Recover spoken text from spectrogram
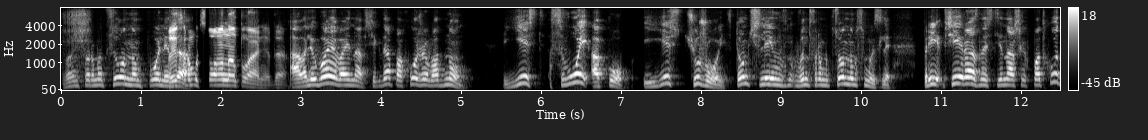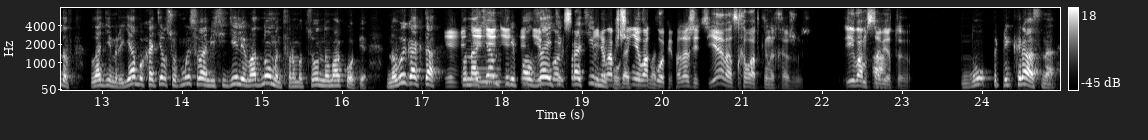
В информационном поле, В да. информационном плане, да. А любая война всегда похожа в одном – есть свой окоп и есть чужой, в том числе и в информационном смысле. При всей разности наших подходов, Владимир, я бы хотел, чтобы мы с вами сидели в одном информационном окопе. Но вы как-то не, по ночам не, не, переползаете не, не, к противнику. Я вообще не в окопе. Подождите, я над схваткой нахожусь. И вам а. советую. Ну, прекрасно.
